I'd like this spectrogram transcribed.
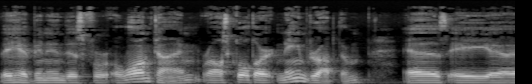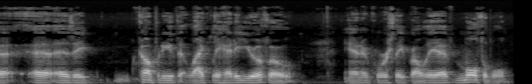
They have been in this for a long time. Ross Coulthart name dropped them as a uh, as a company that likely had a UFO, and of course they probably have multiple.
